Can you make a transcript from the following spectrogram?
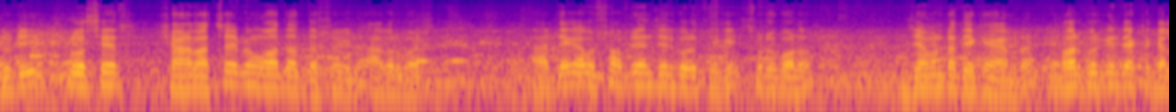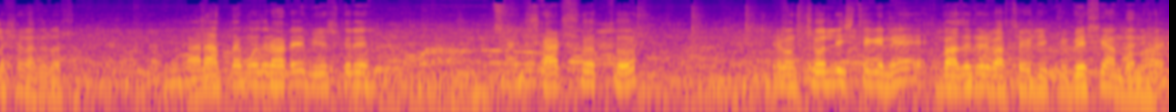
দুটি ক্রোসের ষাঁড় বাচ্চা এবং অদার দর্শক এগুলো আগর বয়স। আর দেখাবো সব রেঞ্জের গরু থেকে ছোট বড়। যেমনটা দেখে আমরা। ভরপুর কিন্তু একটা কালেকশন আছে দর্শক। আর আত্মাকমদের হাটে বিশেষ করে ষাট সত্তর। এবং চল্লিশ থেকে নিয়ে বাজেটের বাচ্চাগুলি একটু বেশি আমদানি হয়।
